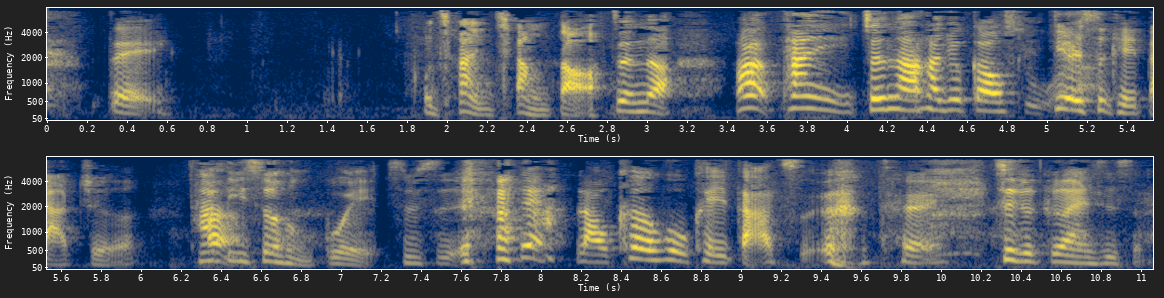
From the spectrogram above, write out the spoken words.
对，我差点呛到，真的啊，他真的、啊、他就告诉我，第二次可以打折。他地色很贵，是不是？对，老客户可以打折。对，这个个案是什么？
